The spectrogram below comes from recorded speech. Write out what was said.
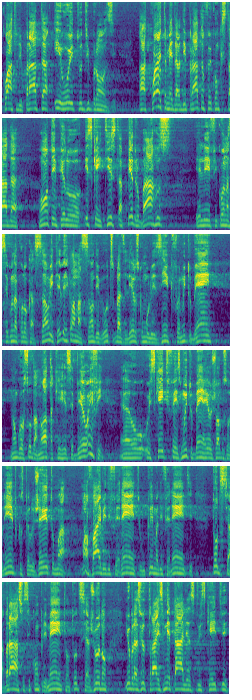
quatro de prata e oito de bronze. A quarta medalha de prata foi conquistada ontem pelo skatista Pedro Barros. Ele ficou na segunda colocação e teve reclamação de outros brasileiros, como o Luizinho, que foi muito bem, não gostou da nota que recebeu. Enfim, é, o, o, skate fez muito bem aí os Jogos Olímpicos, pelo jeito, uma, uma vibe diferente, um clima diferente todos se abraçam, se cumprimentam, todos se ajudam e o Brasil traz medalhas do skate.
